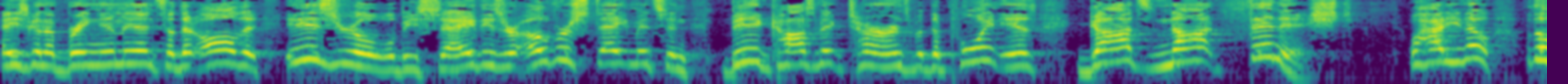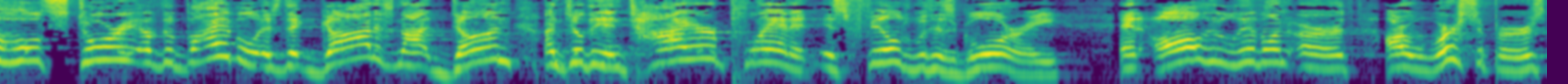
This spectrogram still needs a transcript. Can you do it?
And He's going to bring them in so that all that Israel will be saved. These are overstatements and big cosmic turns. But the point is, God's not finished. Well, how do you know? The whole story of the Bible is that God is not done until the entire planet is filled with His glory and all who live on earth are worshipers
